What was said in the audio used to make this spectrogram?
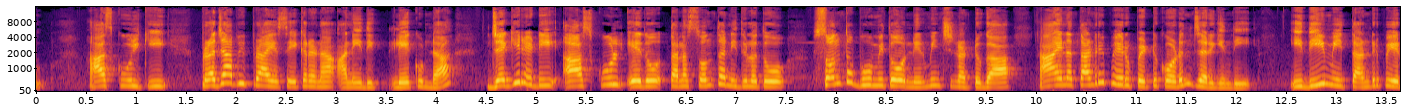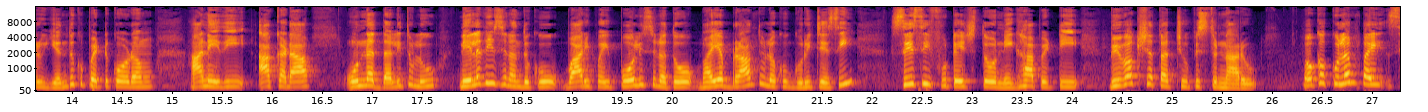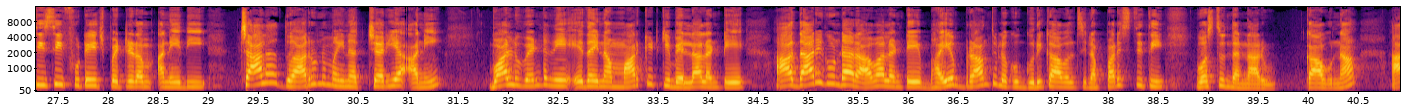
ఆ స్కూల్కి ప్రజాభిప్రాయ సేకరణ అనేది లేకుండా జగ్గిరెడ్డి ఆ స్కూల్ ఏదో తన సొంత నిధులతో సొంత భూమితో నిర్మించినట్టుగా ఆయన తండ్రి పేరు పెట్టుకోవడం జరిగింది. ఇది మీ తండ్రి పేరు ఎందుకు పెట్టుకోవడం అనేది అక్కడ ఉన్న దళితులు నిలదీసినందుకు వారిపై పోలీసులతో భయభ్రాంతులకు గురిచేసి సీసీ ఫుటేజ్తో నిఘా పెట్టి వివక్షత చూపిస్తున్నారు. ఒక కులంపై సీసీ ఫుటేజ్ పెట్టడం అనేది చాలా దారుణమైన చర్య అని వాళ్ళు వెంటనే ఏదైనా మార్కెట్కి వెళ్ళాలంటే ఆ దారి గుండా రావాలంటే భయభ్రాంతులకు గురి కావాల్సిన పరిస్థితి వస్తుందన్నారు. కావున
